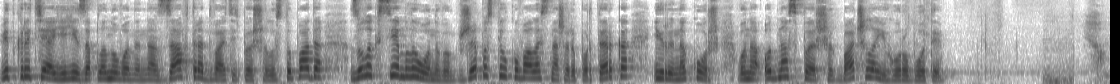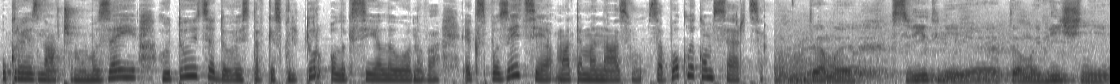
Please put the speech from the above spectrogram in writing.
Відкриття її заплановане на завтра, 21 листопада. З Олексієм Леоновим вже поспілкувалась наша репортерка Ірина Корж. Вона одна з перших бачила його роботи. У краєзнавчому музеї готуються до виставки скульптур Олексія Леонова. Експозиція матиме назву За покликом серця. Теми світлі, теми вічні,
